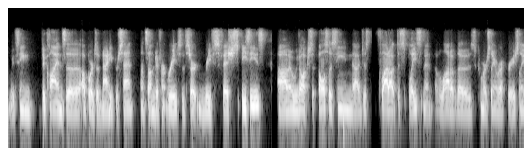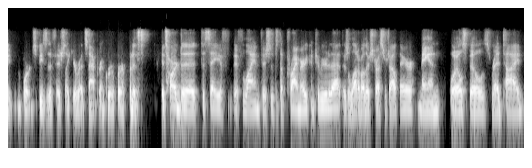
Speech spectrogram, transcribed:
We've seen declines uh, upwards of 90% on some different reefs of certain reefs fish species. Um, and we've also seen uh, just flat out displacement of a lot of those commercially and recreationally important species of fish, like your red snapper and grouper. But it's it's hard to to say if if lionfish is the primary contributor to that. There's a lot of other stressors out there: man, oil spills, red tide.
